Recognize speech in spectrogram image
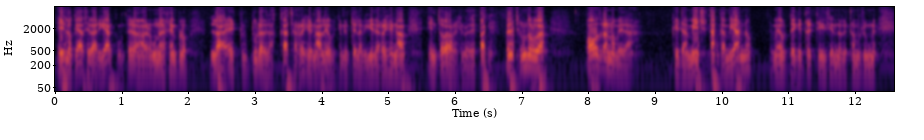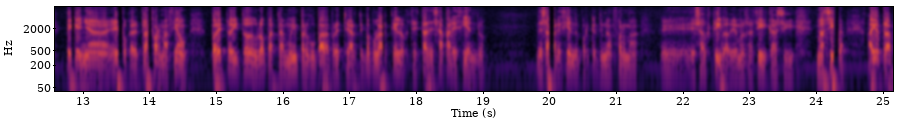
es lo que hace variar, como ustedes van a ver algunos ejemplos, la estructura de las casas regionales, o tiene usted la vivienda regional en todas las regiones de España. Pero en segundo lugar, otra novedad que también se están cambiando Vea usted que estoy diciendo que estamos en una pequeña época de transformación. Por esto y toda Europa está muy preocupada por este arte popular, que es lo que se está desapareciendo, desapareciendo porque de una forma eh, exhaustiva, digamos así, casi masiva. Hay otra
